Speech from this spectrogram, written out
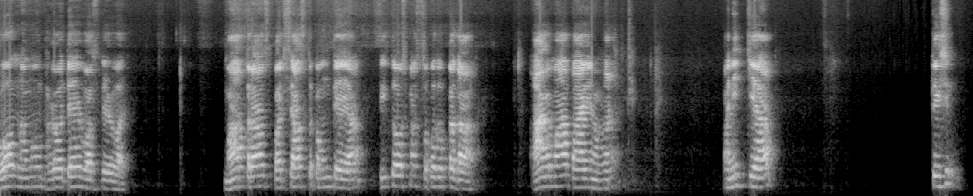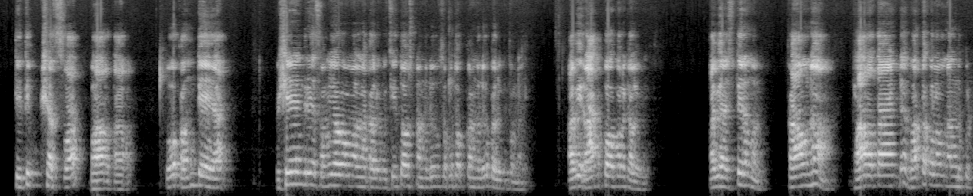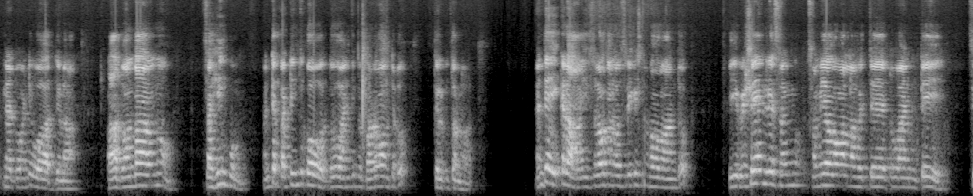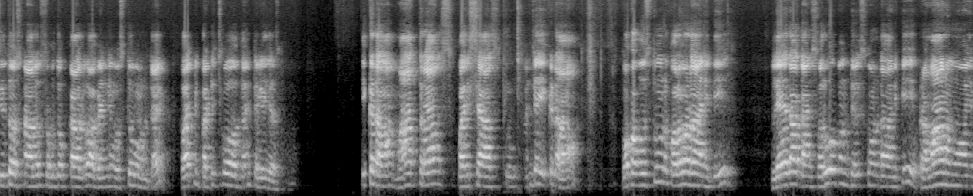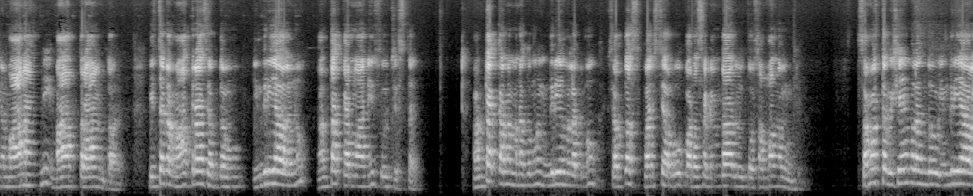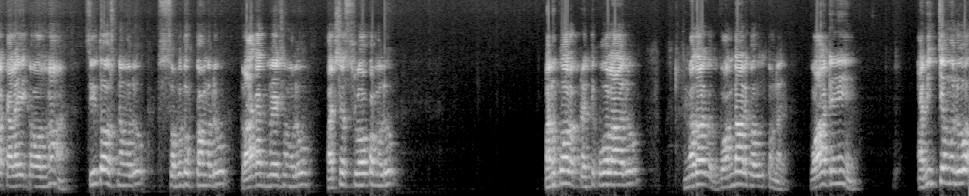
ఓం నమో భగవతే వాసుదేవాయ. మాత్ర స్పర్శాస్త కౌంతేయ శీతోష్ణ సుఖ దుఃఖద ఆగమాపాయన అనిత్య తిషి- తితిక్షస్వ భారత. ఓ కౌంతేయ విషయేంద్రియ సంయోగం వలన కలుగు శీతోష్ణములు సుఖదుఖములు కలుగుతున్నాయి అవి రాకపోకలు కలుగు. అవి అస్థిరములు. కావున భారత అంటే భర్త కులం నందు పుట్టినటువంటి ఓ అర్జున. ఆ ద్వంద్వాలను సహింపు అంటే పట్టించుకోవద్దు అని చెప్పి భగవంతుడు తెలుపుతున్నాడు. అంటే ఇక్కడ ఈ శ్లోకంలో శ్రీకృష్ణ భగవానుడు ఈ విషయేంద్రియ సం- సంయోగం వలన వచ్చేటువంటి శీతోష్ణాలు సుఖ దుఃఖాలు అవన్నీ వస్తూ ఉంటాయి. వాటిని పట్టించుకోవద్దని తెలియజేస్తున్నాడు. ఇక్కడ మాత్ర స్పర్శాస్తు. అంటే ఇక్కడ ఒక వస్తువును కొలవడానికి లేదా దాని స్వరూపం తెలుసుకోవడానికి ప్రమాణము అయిన మానాన్ని మాత్ర అంటారు. ఇచ్చట మాత్ర శబ్దం ఇంద్రియాలను అంతఃకరణాన్ని సూచిస్తాయి. అంతఃకరణమునకును ఇంద్రియములకును శబ్ద స్పర్శ రూప రసగంధాదులతో సంబంధం ఉంటుంది. సమస్త విషయములందు ఇంద్రియాల కలయిక వలన శీతోష్ణములు సుఖదుఖములు రాగద్వేషములు హర్షశ్లోకములు అనుకూల ప్రతికూలాలు మొదలగు ద్వంద్వాలు కలుగుతున్నాయి. వాటిని అనిత్యములుగా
